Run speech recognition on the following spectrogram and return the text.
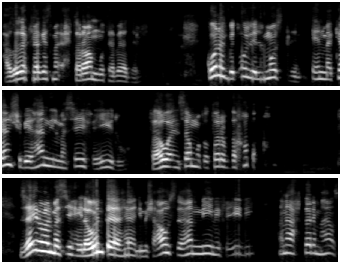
حضرتك في حاجة اسمها احترام متبادل. كونك بتقول للمسلم إن ما كانش بيهني المسيحي في عيده فهو إنسان متطرف ده خطأ. زي ما المسيحي لو أنت يا هاني مش عاوز تهنيني في عيدي أنا هحترم هذا.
